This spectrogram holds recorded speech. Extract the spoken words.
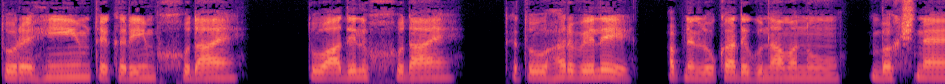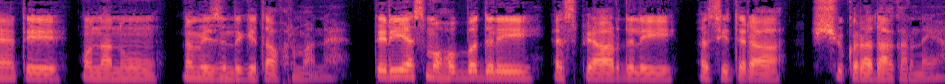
ਤੂੰ ਰਹੀਮ ਤੇ ਕਰੀਮ ਖੁਦਾ ਹੈ। ਤੂੰ ਆਦਿਲ ਖੁਦਾ ਹੈ ਤੇ ਤੂੰ ਹਰ ਵੇਲੇ ਆਪਣੇ ਲੋਕਾਂ ਦੇ ਗੁਨਾਹਾਂ ਨੂੰ ਬਖਸ਼ਣਾ ਹੈ ਤੇ ਉਹਨਾਂ ਨੂੰ ਨਵੀਂ ਜ਼ਿੰਦਗੀ ਤਾ ਫਰਮਾਨਾ ਹੈ। ਤੇਰੀ ਇਸ ਮੁਹੱਬਤ ਲਈ, ਇਸ ਪਿਆਰ ਦੇ ਲਈ ਅਸੀਂ ਤੇਰਾ ਸ਼ੁਕਰ ਅਦਾ ਕਰਨੇ ਆ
